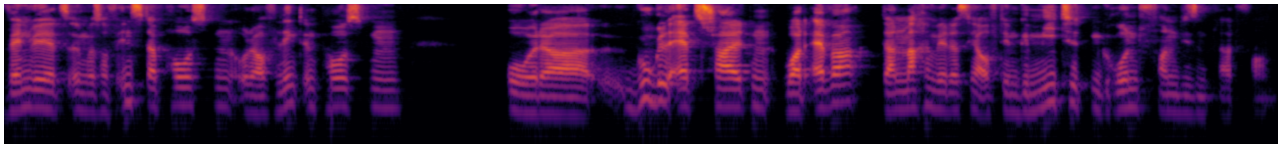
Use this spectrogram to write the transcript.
Wenn wir jetzt irgendwas auf Insta posten oder auf LinkedIn posten oder Google Ads schalten, whatever, dann machen wir das ja auf dem gemieteten Grund von diesen Plattformen.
